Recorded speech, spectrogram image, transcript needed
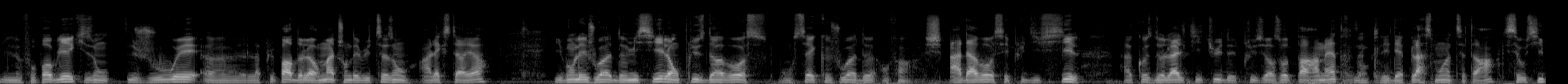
Il ne faut pas oublier qu'ils ont joué euh, la plupart de leurs matchs en début de saison à l'extérieur. Ils vont les jouer à domicile. En plus, Davos, on sait que jouer à, de, enfin, à Davos, c'est plus difficile à cause de l'altitude et plusieurs autres paramètres, donc les déplacements, etc. C'est aussi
